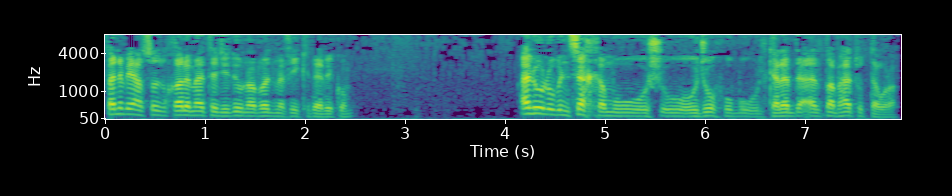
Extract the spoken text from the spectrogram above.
فالنبي عليه الصلاة والسلام قال ما تجدون الرجم في كتابكم. قالوا له بنسخم وجوههم والكلام ده. قال طب هاتوا التوراة.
